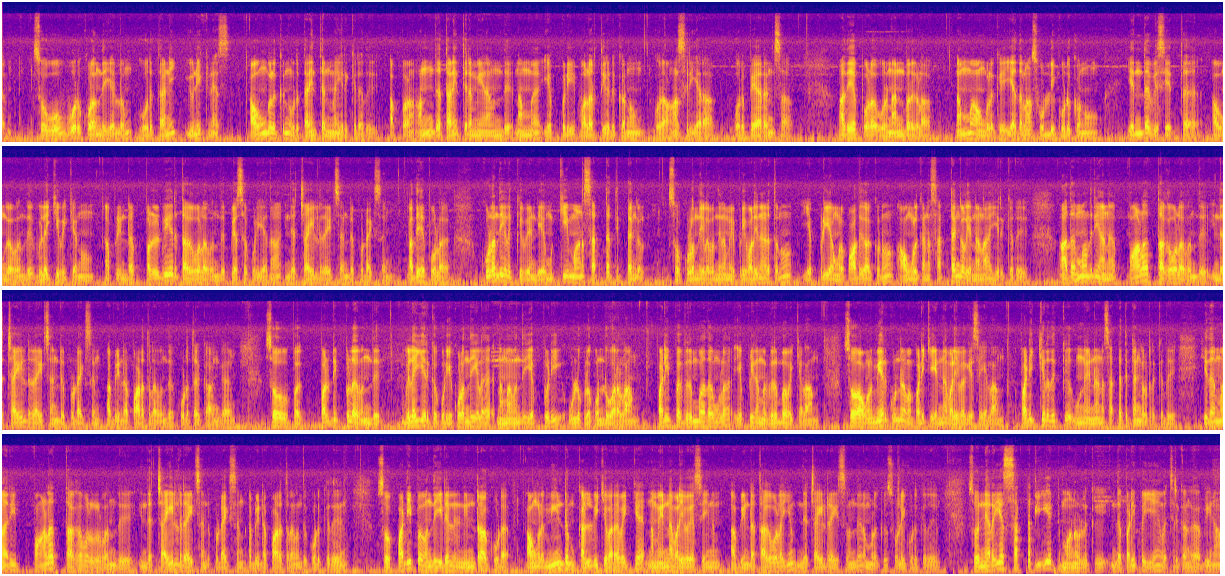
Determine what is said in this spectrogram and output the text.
ஸோ ஒவ்வொரு குழந்தைகளும் ஒரு தனி யுனிக்னஸ் அவங்களுக்குன்னு ஒரு தனித்தன்மை இருக்கிறது. அப்போ அந்த தனித்திறமையை வந்து நம்ம எப்படி வளர்த்து எடுக்கணும்? ஒரு ஆசிரியராக ஒரு பேரண்ட்ஸாக அதே போல் ஒரு நண்பர்களாக நம்ம அவங்களுக்கு எதெல்லாம் சொல்லி கொடுக்கணும்? எந்த விஷயத்த அவங்க வந்து விலக்கி வைக்கணும் அப்படின்ற பல்வேறு தகவலை வந்து பேசக்கூடியதான் இந்த சைல்டு ரைட்ஸ் அண்டு ப்ரொடெக்ஷன் அதே போல் குழந்தைகளுக்கு வேண்டிய முக்கியமான சட்ட திட்டங்கள் ஸோ குழந்தைகளை வந்து நம்ம எப்படி வழிநடத்தணும்? எப்படி அவங்கள பாதுகாக்கணும்? அவங்களுக்கான சட்டங்கள் என்னெல்லாம் இருக்குது? அதை மாதிரியான பல தகவலை வந்து இந்த சைல்டு ரைட்ஸ் அண்டு ப்ரொடெக்ஷன் அப்படின்ற பாடத்தில் வந்து கொடுத்துருக்காங்க. ஸோ இப்போ படிப்பில் வந்து விலகி இருக்கக்கூடிய குழந்தைகளை நம்ம வந்து எப்படி உள்ளுக்குள்ளே கொண்டு வரலாம்? படிப்பை விரும்பாதவங்கள எப்படி நம்ம விரும்ப வைக்கலாம்? ஸோ அவங்கள மேற்கொண்டு நம்ம படிக்க என்ன வழிவகை செய்யலாம்? படிக்கிறதுக்கு இன்னும் என்னென்ன சட்டத்திட்டங்கள் இருக்குது? இதை மாதிரி பல தகவல்கள் வந்து இந்த சைல்டு ரைட்ஸ் அண்ட் ப்ரொடெக்ஷன் அப்படின்ற பாடத்தில் வந்து கொடுக்குது. ஸோ படிப்பை வந்து இடையில் நின்றால் கூட அவங்கள மீண்டும் கல்விக்கு வர வைக்க நம்ம என்ன வழிவகை செய்யணும் அப்படின்ற தகவலையும் இந்த சைல்டு ரைட்ஸ் வந்து நம்மளுக்கு சொல்லிக் கொடுக்குது. ஸோ நிறைய சட்ட பிஎட் மாணவர்களுக்கு இந்த படிப்பை ஏன் வச்சுருக்காங்க அப்படின்னா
